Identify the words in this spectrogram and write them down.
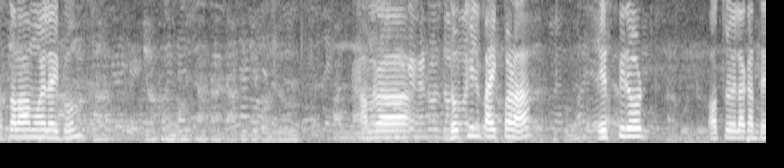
আসসালামু আলাইকুম। আমরা দক্ষিণ পাইকপাড়া এসপি রোড অত্র এলাকাতে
